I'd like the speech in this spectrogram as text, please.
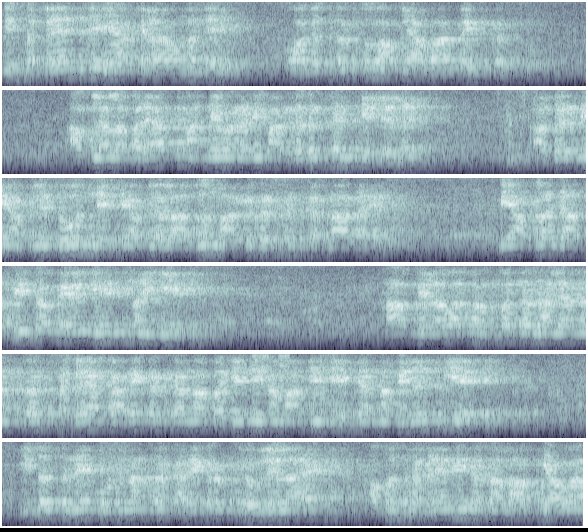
मी सगळ्यांचे या मेळाव्यामध्ये स्वागत करतो आपले आभार व्यक्त करतो. आपल्याला बऱ्याच मान्यवरांनी मार्गदर्शन केलेलं आहे. आदरणीय आपले दोन नेते आपल्याला अजून मार्गदर्शन करणार आहेत. मी आपला जास्तीचा वेळ घेत नाहीये. हा मेळावा संपन्न झाल्यानंतर सगळ्या कार्यकर्त्यांना भगिनींना माझी नेत्यांना विनंती आहे इथं स्नेह भोजनाचा कार्यक्रम ठेवलेला आहे. आपण सगळ्यांनी त्याचा लाभ घ्यावा.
